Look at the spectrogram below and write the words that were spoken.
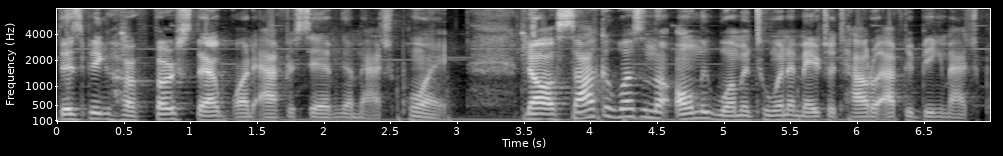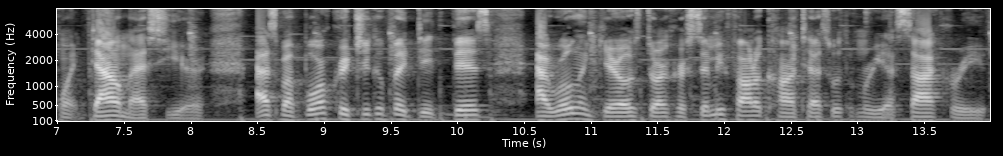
this being her first slam won after saving a match point. Now, Osaka wasn't the only woman to win a major title after being match point down last year, as Barbora Krejcikova did this at Roland Garros during her semifinal contest with Maria Sakkari.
